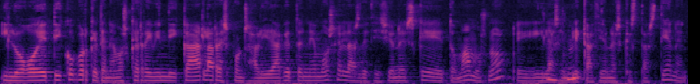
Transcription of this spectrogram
y luego ético, porque tenemos que reivindicar la responsabilidad que tenemos en las decisiones que tomamos ¿no? y las implicaciones que éstas tienen.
